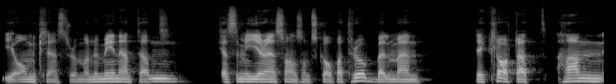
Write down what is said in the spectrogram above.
i omklädningsrum. Och nu menar jag inte att Mm. Casemiro är en sån som skapar trubbel, men det är klart att han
